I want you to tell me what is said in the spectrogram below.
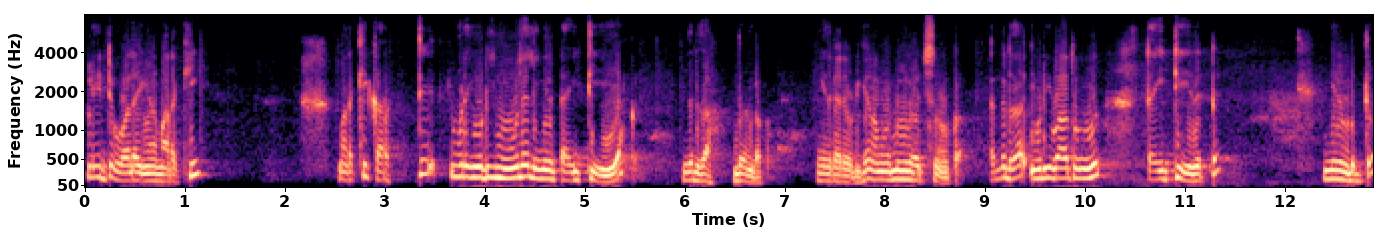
പ്ലീറ്റ് പോലെ ഇങ്ങനെ മടക്കി മടക്കി കറക്റ്റ് ഇവിടെ ഇങ്ങോട്ട് ഈ മൂലയിൽ ഇങ്ങനെ ടൈറ്റ് ചെയ്യുക. എന്നിട്ട് ഇതാ ഇതുണ്ടോ ഇങ്ങനെ കര പിടിക്കുക. നമ്മൾ ഇങ്ങനെ വെച്ച് നോക്കാം. എന്നിട്ട് ഇവിടെ ഈ ഭാഗത്തൊന്ന് ടൈറ്റ് ചെയ്തിട്ട് ഇങ്ങനെ എടുത്ത്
